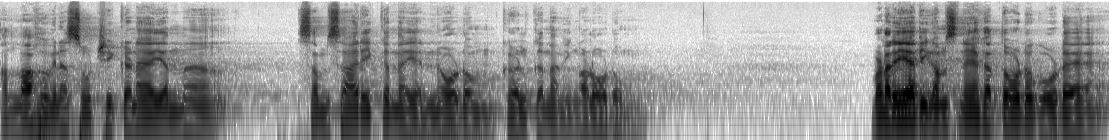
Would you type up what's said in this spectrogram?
അള്ളാഹുവിനെ സൂക്ഷിക്കണേ എന്ന് സംസാരിക്കുന്ന എന്നോടും കേൾക്കുന്ന നിങ്ങളോടും വളരെയധികം സ്നേഹത്തോടുകൂടെ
